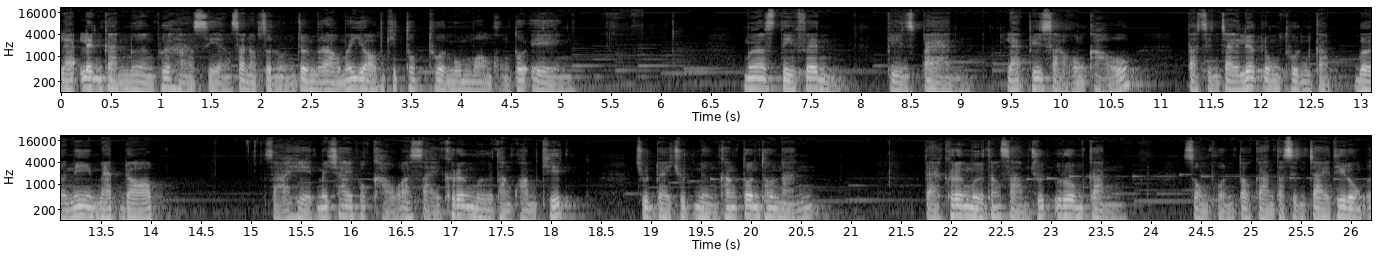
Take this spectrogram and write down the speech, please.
และเล่นการเมืองเพื่อหาเสียงสนับสนุนจนเราไม่ยอมคิดทบทวนมุมมองของตัวเอง เมื่อสตีเฟนกรีนส p ปน และพี่สาวของเขา ตัดสินใจเลือกลงทุนกับเบอร์นีแมดดอฟสาเหตุไม่ใช่เพราะเขาอาศัยเครื่องมือทางความคิด ชุดใดชุดหนึ่งข้างต้นเท่านั้น แต่เครื่องมือทั้งสามชุดร่วมกัน ส่งผลต่อการตัดสินใจที่ลงเอ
